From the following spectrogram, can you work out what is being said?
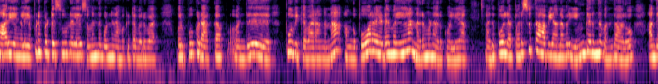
காரியங்களை எப்படிப்பட்ட சூழ்நிலையை சுமந்து கொண்டு நம்மக்கிட்ட வருவார்? ஒரு பூக்கடை அக்கா வந்து பூ விற்க வராங்கன்னா அவங்க போகிற இடமெல்லாம் நறுமணம் இருக்கும் இல்லையா? அதுபோல் பரிசுத்த ஆவியானவர் எங்கேருந்து வந்தாரோ அந்த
